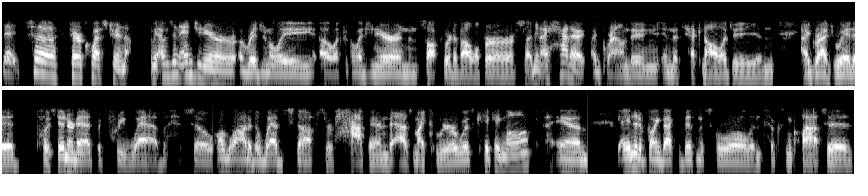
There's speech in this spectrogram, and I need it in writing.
That's a fair question. I mean, I was an engineer originally, electrical engineer, and then software developer. So, I mean, I had a, a grounding in the technology, and I graduated post internet but pre web. So a lot of the web stuff sort of happened as my career was kicking off. And I ended up going back to business school and took some classes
